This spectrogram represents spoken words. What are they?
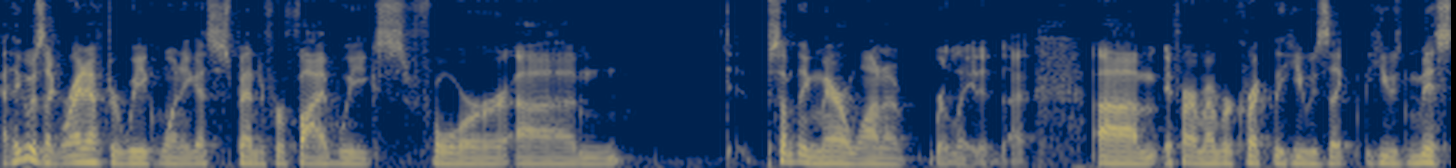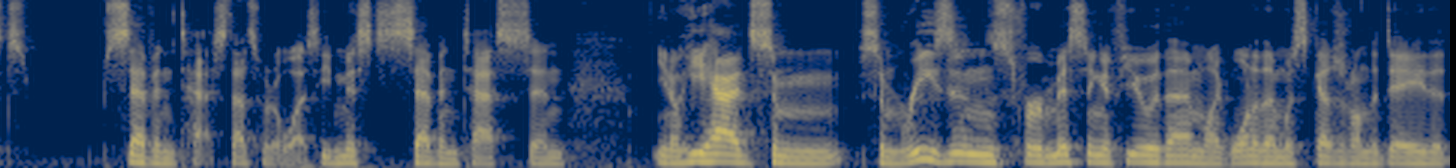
I think it was like right after week one. He got suspended for five weeks for um, something marijuana related. Um, if I remember correctly, he was like he was missed seven tests. That's what it was. He missed seven tests, and you know he had some some reasons for missing a few of them. Like one of them was scheduled on the day that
